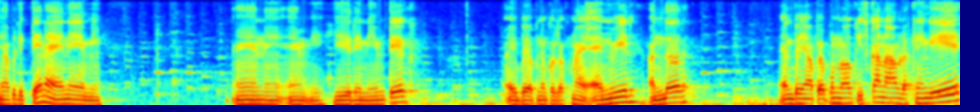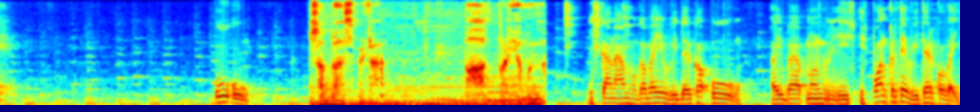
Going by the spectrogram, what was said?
यहाँ पे लिखते हैं ना N M E N M E ये रे नेम टेक अरे भाई, अपने को रखना है एनविल अंदर। एंड भाई, यहाँ पे अपन लोग इसका नाम रखेंगे। ऊ ऊ शाबाश बेटा। बहुत बढ़िया मुन्ना। इसका नाम होगा भाई विदर का ऊ अभी भाई अपन स्पॉन करते हैं विदर को भाई।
